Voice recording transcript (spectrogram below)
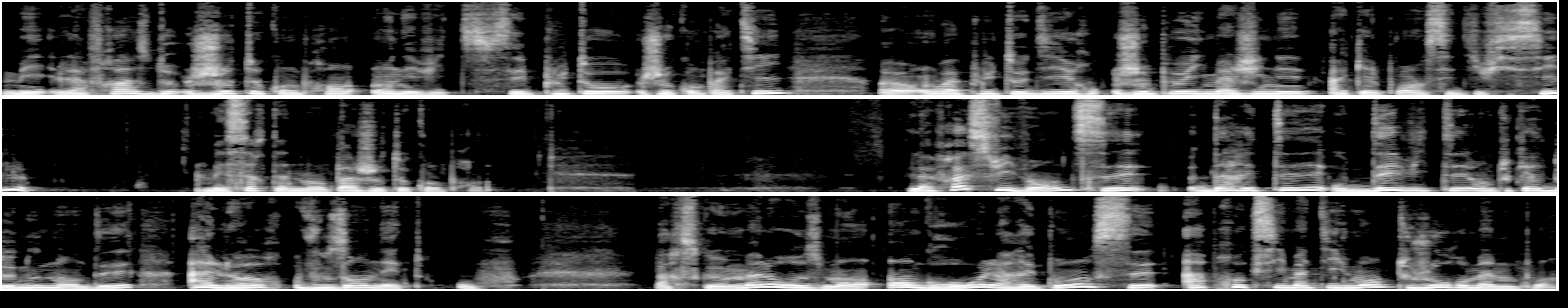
mais la phrase de je te comprends, on évite. C'est plutôt je compatis. Euh, on va plutôt dire je peux imaginer à quel point c'est difficile, mais certainement pas je te comprends. La phrase suivante, c'est d'arrêter ou d'éviter en tout cas de nous demander alors vous en êtes où? Parce que malheureusement, en gros, la réponse c'est approximativement toujours au même point.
